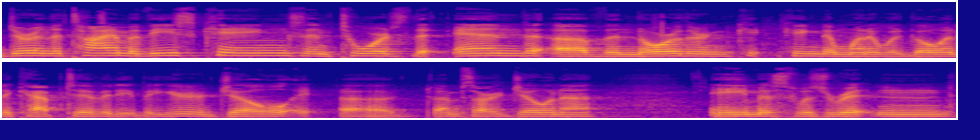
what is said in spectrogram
during the time of these kings and towards the end of the northern kingdom when it would go into captivity. But here, Joel, uh, I'm sorry, Jonah, Amos was written.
